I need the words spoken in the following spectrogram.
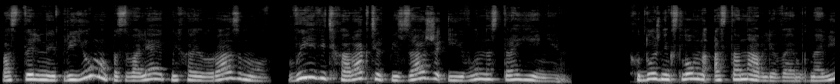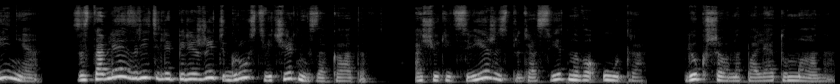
Пастельные приемы позволяют Михаилу Разумову выявить характер пейзажа и его настроение. Художник, словно останавливая мгновение, заставляет зрителя пережить грусть вечерних закатов, ощутить свежесть предрассветного утра, легшего на поля тумана.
